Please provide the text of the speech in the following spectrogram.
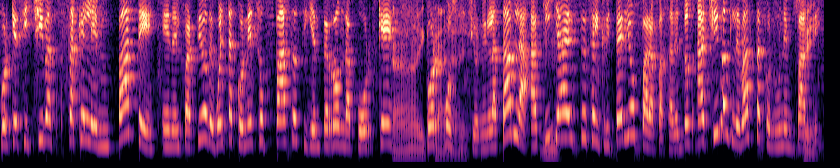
porque si Chivas saca el empate en el partido de vuelta, con eso pasa siguiente ronda. ¿Por qué? Ay, Por caray. posición en la tabla. Aquí Mm. ya este es el criterio para pasar. Entonces, a Chivas le basta con un empate. Sí,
